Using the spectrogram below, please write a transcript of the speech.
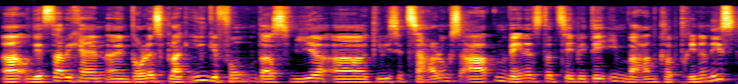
Äh, und jetzt habe ich ein, ein tolles Plugin gefunden, dass wir äh, gewisse Zahlungsarten, wenn jetzt der CBD im Warenkorb drinnen ist,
